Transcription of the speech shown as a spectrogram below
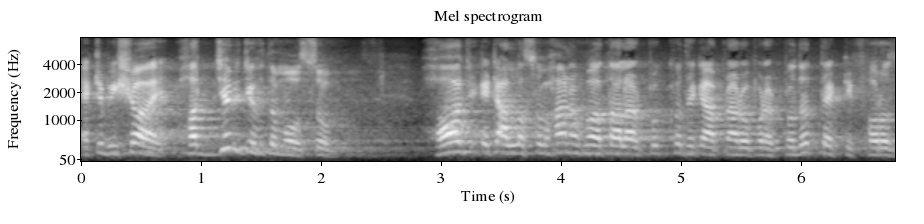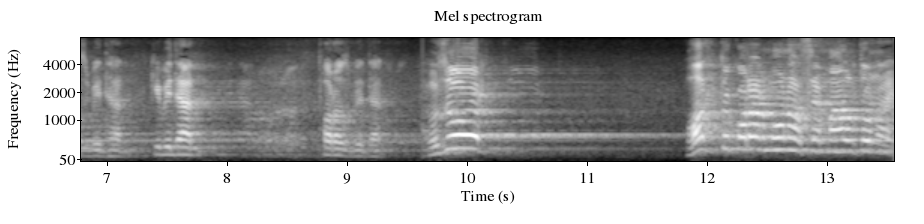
একটা বিষয়, হজ্জের যেহেতু মৌসুম, হজ এটা আল্লাহ সুবহান তালার পক্ষ থেকে আপনার উপরে প্রদত্ত একটি ফরজ বিধান। কি বিধান? ফরজ বিধান। হুজুর, হজ তো করার মন আছে, মাল তো নাই।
